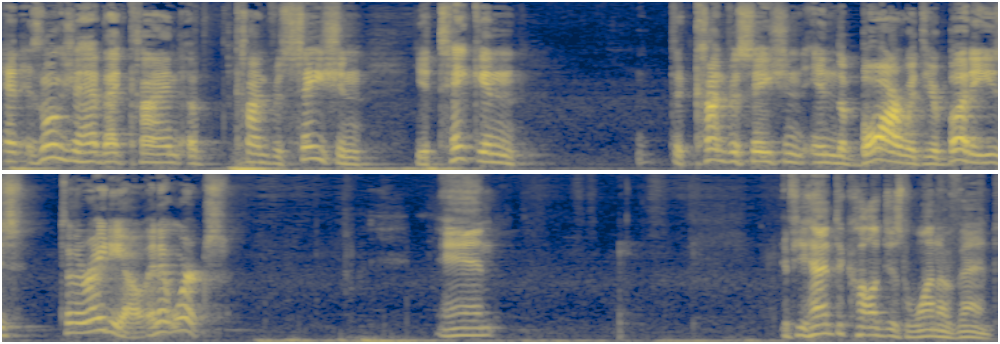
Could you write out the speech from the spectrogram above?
and as long as you have that kind of conversation, you're taking the conversation in the bar with your buddies to the radio, and it works. And if you had to call just one event,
